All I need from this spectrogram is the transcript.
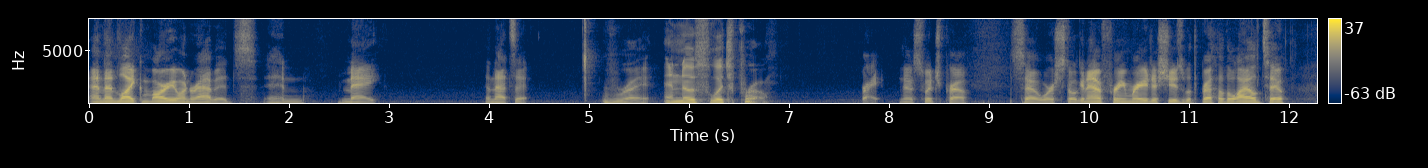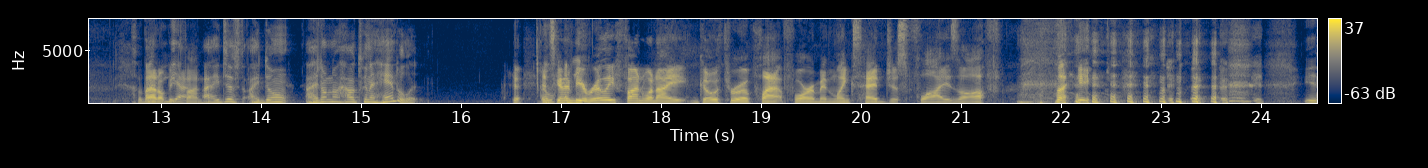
and then like Mario and Rabbids in May, and that's it. right? And no Switch Pro. Right. No Switch Pro. So we're still gonna have frame rate issues with Breath of the Wild too. So that'll be Yeah, fun. I just I don't I don't know how it's gonna handle it. it's gonna be mean- really fun when I go through a platform and Link's head just flies off. like you,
